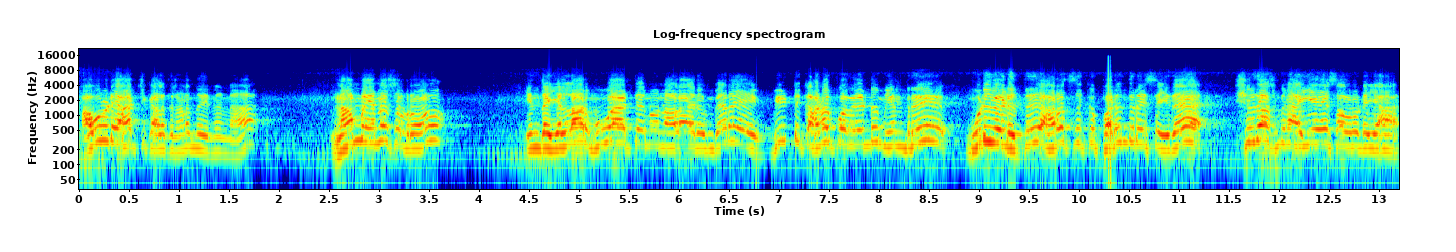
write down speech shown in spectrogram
அவருடைய ஆட்சி காலத்தில் நடந்தது என்னன்னா நம்ம என்ன சொல்றோம்? இந்த எல்லாரும் மூவாயிரத்தி ஐநூறு நாலாயிரம் பேரை வீட்டுக்கு அனுப்ப வேண்டும் என்று முடிவெடுத்து அரசுக்கு பரிந்துரை செய்த சிவதாஸ் மீனா ஐஏஎஸ் அவருடைய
